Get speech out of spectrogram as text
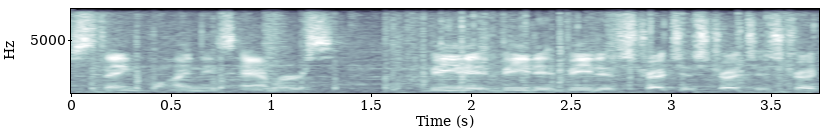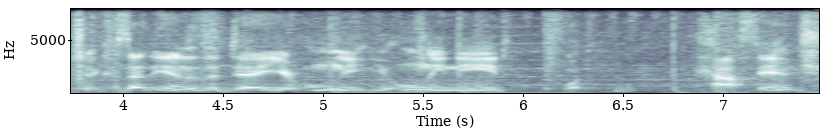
stink behind these hammers. Beat it, beat it, beat it, stretch it, stretch it, stretch it. Because at the end of the day, you're only you only need what half inch.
